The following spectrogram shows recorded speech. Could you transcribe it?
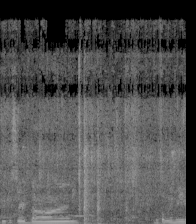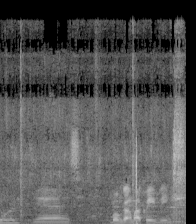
Dito Sir Dan. Botong ni Mayor. Yes. Bongga ang mga cravings.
